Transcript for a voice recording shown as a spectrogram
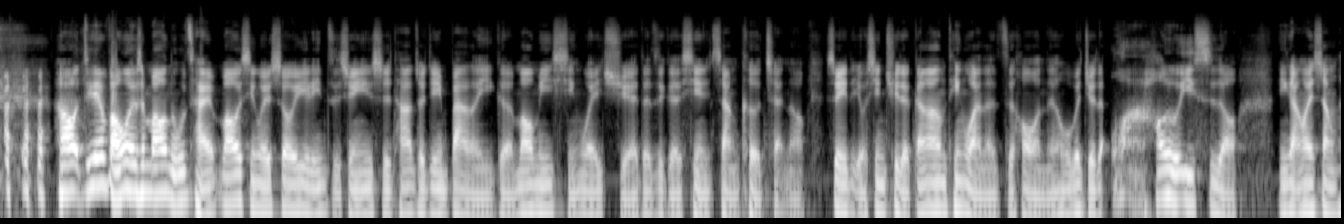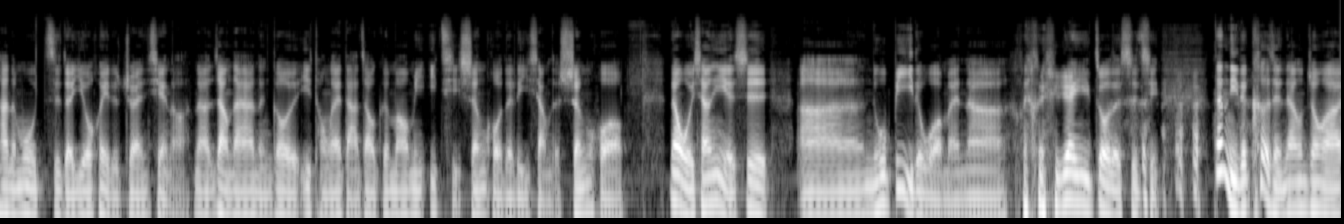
好，今天访问的是猫奴才猫行为兽医林子轩医师，他最近办了一个猫咪行为学的这个线上课程哦，所以有兴趣的刚刚听完了之后呢，我会觉得哇，好有意思哦，你赶快上他的募资的优惠的专线哦，那让。让大家能够一同来打造跟猫咪一起生活的理想的生活，那我相信也是啊、呃，奴婢的我们呢、啊、愿意做的事情。但你的课程当中啊，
